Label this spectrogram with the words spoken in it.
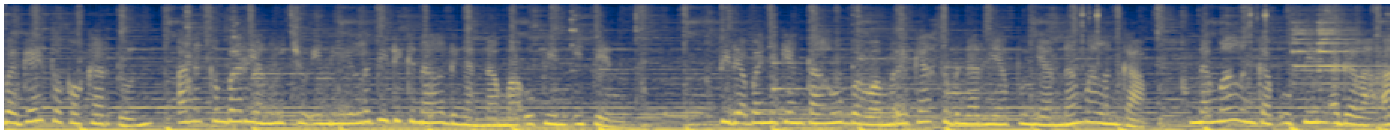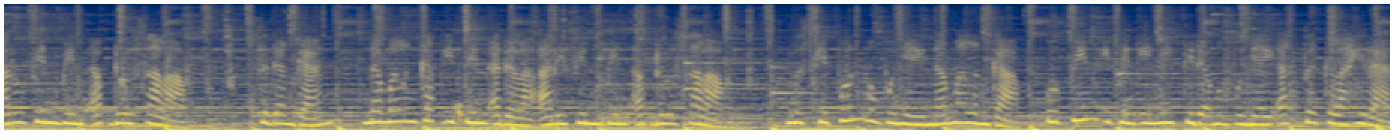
Sebagai tokoh kartun, anak kembar yang lucu ini lebih dikenal dengan nama Upin Ipin. Tidak banyak yang tahu bahwa mereka sebenarnya punya nama lengkap. Nama lengkap Upin adalah Arufin bin Abdul Salam. Sedangkan, nama lengkap Ipin adalah Arifin bin Abdul Salam. Meskipun mempunyai nama lengkap, Upin Ipin ini tidak mempunyai akte kelahiran,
